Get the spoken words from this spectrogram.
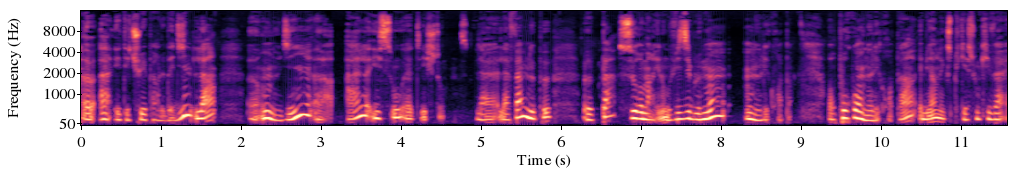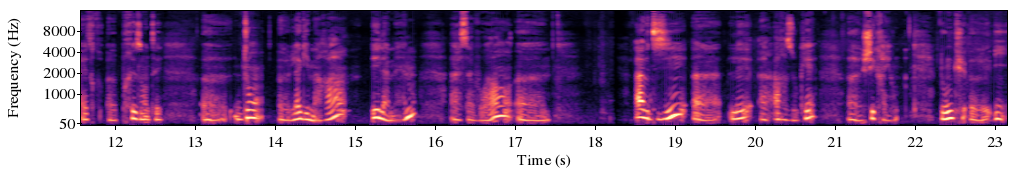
a été tué par le badin, là, on nous dit al isu at la, femme ne peut euh, pas se remarier. Donc visiblement, on ne les croit pas. Alors pourquoi on ne les croit pas? Eh bien, l'explication qui va être euh, présentée euh, dans la Gemara est la même, à savoir Avdi les Arzuke chez Krayou. Donc, ils,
